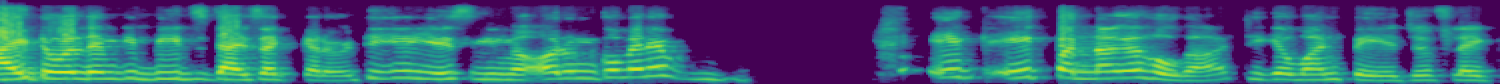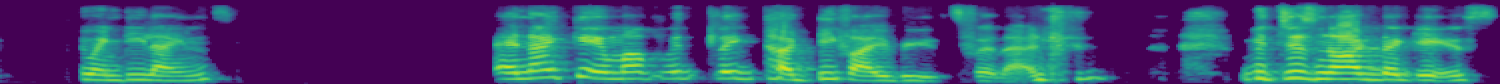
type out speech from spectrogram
I told them कि बीट्स डाइसेक्ट करो ठीक है ये सीन में और उनको मैंने एक एक पन्ना का होगा ठीक है one page of like 20 lines and I came up with like 35 beats for that, which is not the case.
